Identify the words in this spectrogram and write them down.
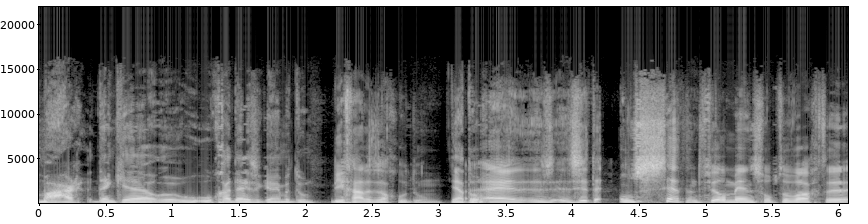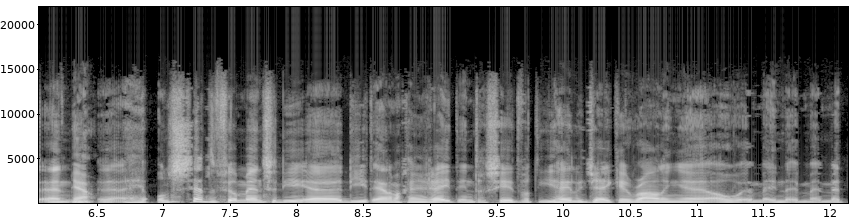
maar, denk je, hoe, gaat deze game het doen? Die gaat het wel goed doen. Ja, toch? Eh, er zitten ontzettend veel mensen op te wachten. En Ja. eh, ontzettend veel mensen die, eh, die het helemaal geen reet interesseert. Wat die hele J.K. Rowling over, in, met,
